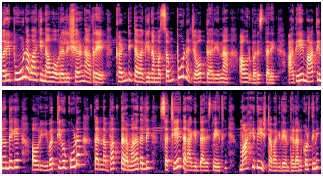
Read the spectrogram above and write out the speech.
ಪರಿಪೂರ್ಣವಾಗಿ ನಾವು ಅವರಲ್ಲಿ ಶರಣಾದರೆ ಖಂಡಿತವಾಗಿ ನಮ್ಮ ಸಂಪೂರ್ಣ ಜವಾಬ್ದಾರಿಯನ್ನು ಅವರು ಬರೆಸ್ತಾರೆ. ಅದೇ ಮಾತಿನೊಂದಿಗೆ ಅವರು ಇವತ್ತಿಗೂ ಕೂಡ ತನ್ನ ಭಕ್ತರ ಮನದಲ್ಲಿ ಸಚೇತರಾಗಿದ್ದಾರೆ ಸ್ನೇಹಿತರೆ. ಮಾಹಿತಿ ಇಷ್ಟವಾಗಿದೆ ಅಂತ ಹೇಳಿ ಅನ್ಕೊಳ್ತೀನಿ.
